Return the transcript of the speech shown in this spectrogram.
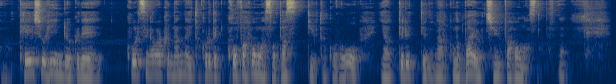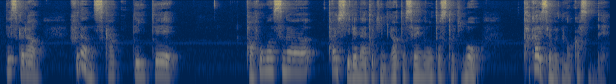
あの低消費電力で効率が悪くならないところで高パフォーマンスを出すっていうところをやってるっていうのが、このバイオ中パフォーマンスなんですね。ですから、普段使っていて、パフォーマンスが大して入れないときにガッと性能を落とすときも、高い性能で動かすんで、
